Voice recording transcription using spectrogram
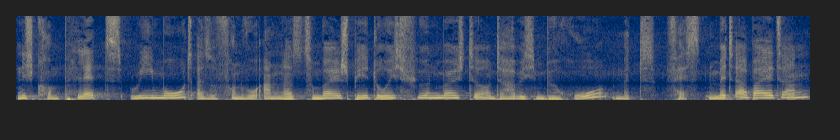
nicht komplett remote, also von woanders zum Beispiel durchführen möchte. Und da habe ich ein Büro mit festen Mitarbeitern.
